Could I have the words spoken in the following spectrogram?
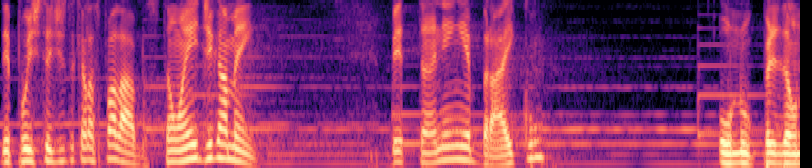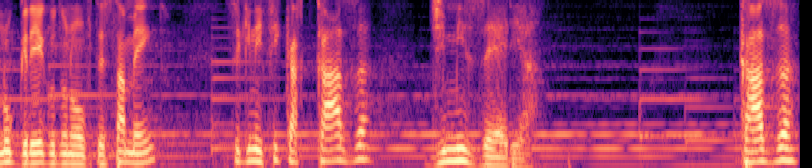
Depois de ter dito aquelas palavras. Então aí, diga amém. Betânia em hebraico, ou no, perdão, no grego do Novo Testamento, significa casa de miséria. Casa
